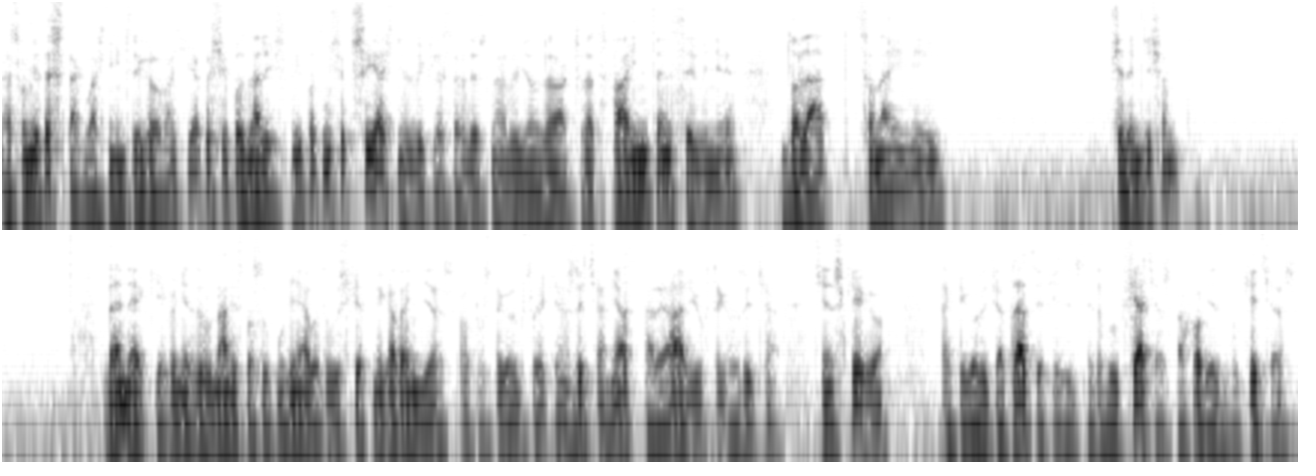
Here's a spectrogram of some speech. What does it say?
zaczął mnie też tak właśnie intrygować. I jakoś się poznaliśmy i potem się przyjaźń niezwykle serdeczna wywiązała, która trwa intensywnie do lat co najmniej 70. Benek, jego niezrównany sposób mówienia, bo to był świetny gawędziarz, oprócz tego, że był człowiekiem życia, miasta, realiów tego życia ciężkiego, takiego życia pracy fizycznej, to był kwiaciarz, fachowiec, bukieciarz.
